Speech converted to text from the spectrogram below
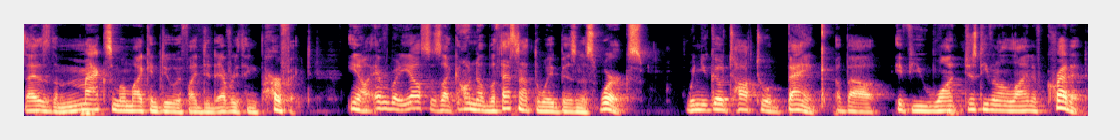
That is the maximum I can do if I did everything perfect. You know, everybody else is like, oh no, but that's not the way business works. When you go talk to a bank about if you want just even a line of credit,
